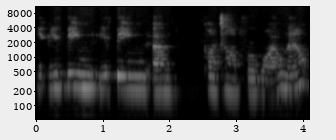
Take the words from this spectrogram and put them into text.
you, have been you've been um, Connétable for a while now.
